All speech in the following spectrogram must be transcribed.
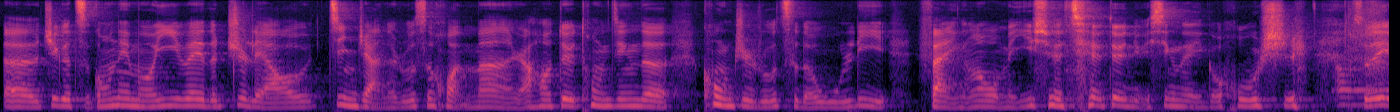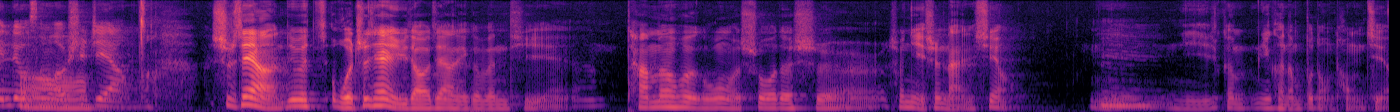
呃，这个子宫内膜异位的治疗进展的如此缓慢，然后对痛经的控制如此的无力，反映了我们医学界对女性的一个忽视。嗯所以六层楼是哦这样吗？是这样，因为我之前也遇到这样的一个问题，他们会跟我说的是，说你是男性，你、嗯你跟你可能不懂同经。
